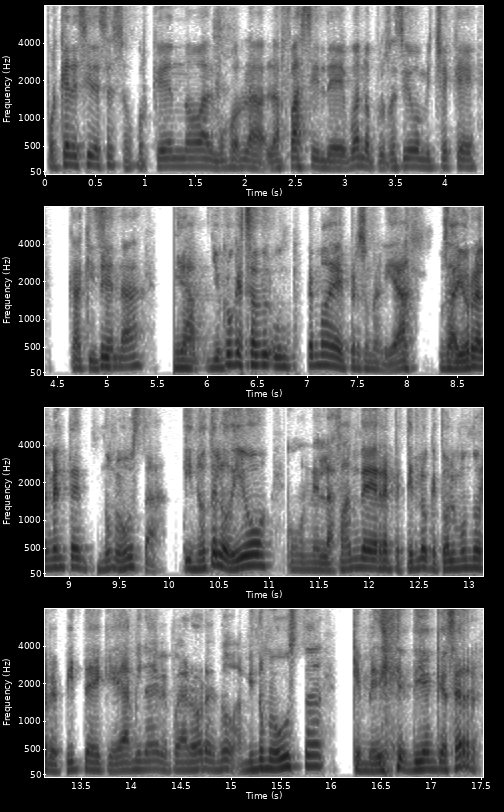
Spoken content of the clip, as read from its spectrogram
¿Por qué decides eso? ¿Por qué no a lo mejor la, la fácil de, bueno, pues recibo mi cheque cada quincena? Mira, yo creo que es un tema de personalidad. O sea, yo realmente no me gusta. Y no te lo digo con el afán de repetir lo que todo el mundo repite, que a mí nadie me puede dar orden. No, a mí no me gusta que me digan qué hacer.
